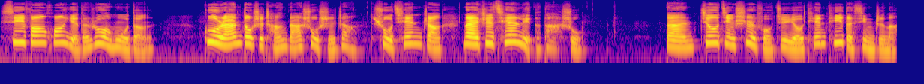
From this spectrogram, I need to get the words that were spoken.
西方荒野的若木等，固然都是长达数十丈、数千丈乃至千里的大树，但究竟是否具有天梯的性质呢？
